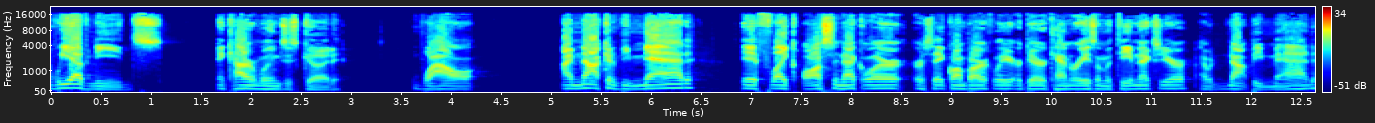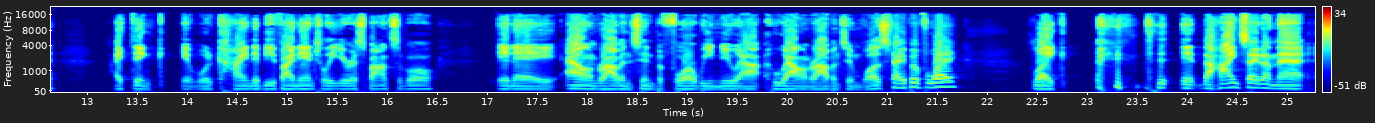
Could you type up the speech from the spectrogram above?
we have needs and Kyren Williams is good. While I'm not gonna be mad if like Austin Ekeler or Saquon Barkley or Derrick Henry is on the team next year, I would not be mad. I think it would kind of be financially irresponsible in a Allen Robinson before we knew who Allen Robinson was type of way. Like the hindsight on that,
